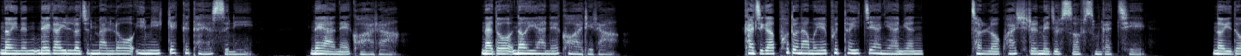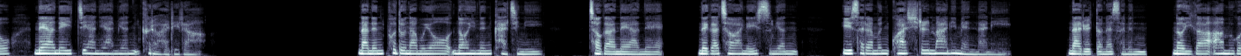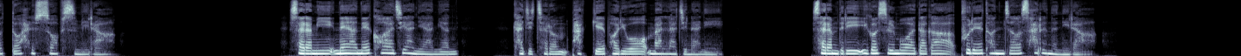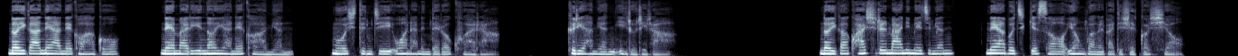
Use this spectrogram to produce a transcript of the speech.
너희는 내가 일러준 말로 이미 깨끗하였으니 내 안에 거하라. 나도 너희 안에 거하리라. 가지가 포도나무에 붙어 있지 아니하면 절로 과실을 맺을 수 없음 같이 너희도 내 안에 있지 아니하면 그러하리라. 나는 포도나무요 너희는 가지니 저가 내 안에 내가 저 안에 있으면 이 사람은 과실을 많이 맺나니 나를 떠나서는 너희가 아무것도 할 수 없음이라. 사람이 내 안에 거하지 아니하면 가지처럼 밖에 버리워 말라지나니 사람들이 이것을 모아다가 불에 던져 사르느니라. 너희가 내 안에 거하고 내 말이 너희 안에 거하면 무엇이든지 원하는 대로 구하라. 그리하면 이루리라. 너희가 과실을 많이 맺으면 내 아버지께서 영광을 받으실 것이요.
